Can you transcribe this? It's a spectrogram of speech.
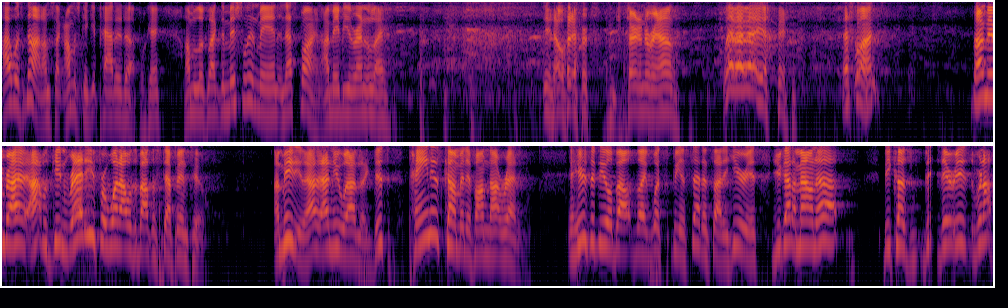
I was not. I'm just like, I'm just gonna get padded up, okay? I'm gonna look like the Michelin man, and that's fine. I may be running like, you know, whatever, turning around. Wait, wait, wait. that's fine. But I remember I, I, was getting ready for what I was about to step into. Immediately, I, I knew I was like, this pain is coming if I'm not ready. And here's the deal about like what's being said inside of here is you got to mount up because th- there is we're not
